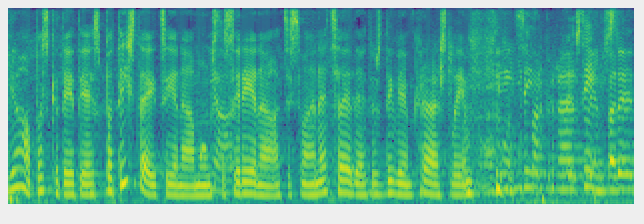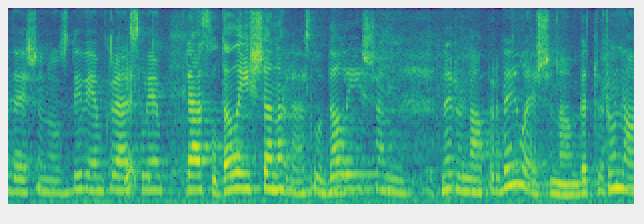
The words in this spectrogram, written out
Jā, paskatieties, pat izteicienā mums Jā. tas ir ienācis, vai ne, sēdēt uz diviem krēsliem. Cīņa par krēsliem, par... sēdēšanu uz diviem krēsliem. Krēslu dalīšana. Krēslu dalīšana. Nerunā par vēlēšanām, bet runā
